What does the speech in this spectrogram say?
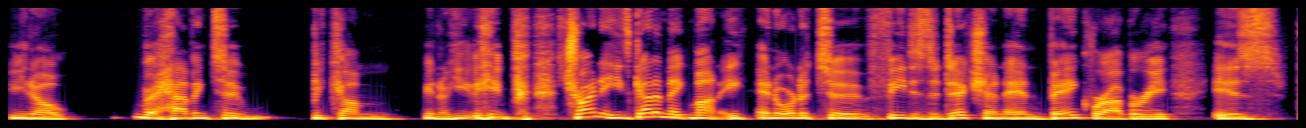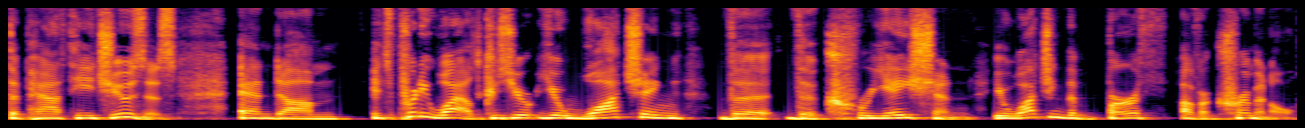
you know, having to become, you know, he, he trying to he's got to make money in order to feed his addiction and bank robbery is the path he chooses. And um it's pretty wild because you're you're watching the the creation, you're watching the birth of a criminal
